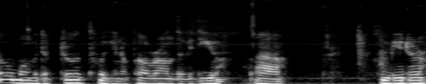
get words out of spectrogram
So moment of truth, we're gonna power on the video uh, computer.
